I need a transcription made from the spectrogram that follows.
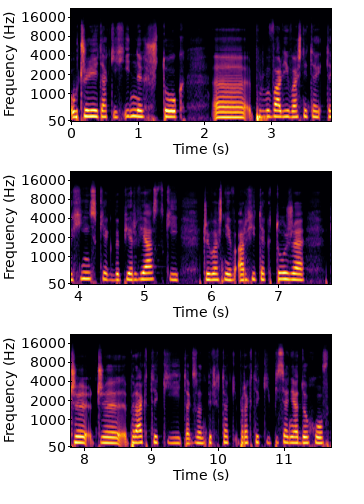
uczyli takich innych sztuk, e, próbowali właśnie te, te chińskie jakby pierwiastki, czy właśnie w architekturze, czy, czy praktyki, tak zwane praktyki pisania duchów,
